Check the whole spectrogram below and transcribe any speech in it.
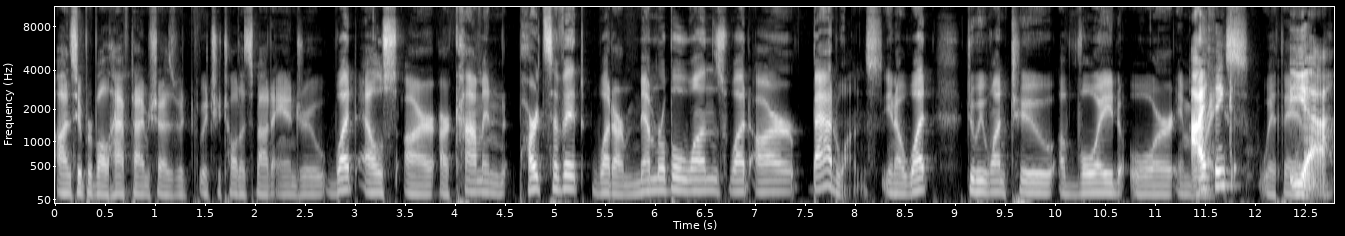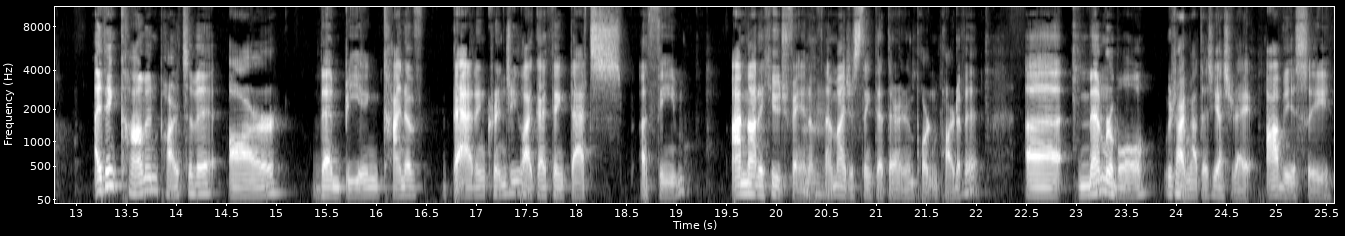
on Super Bowl halftime shows, which, which you told us about, Andrew, what else are are common parts of it? What are memorable ones? What are bad ones? You know, what do we want to avoid or embrace I think- within? Yeah. I think common parts of it are them being kind of bad and cringy. Like I think that's a theme. I'm not a huge fan of them. I just think that they're an important part of it. Uh, memorable. We were talking about this yesterday. Obviously,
